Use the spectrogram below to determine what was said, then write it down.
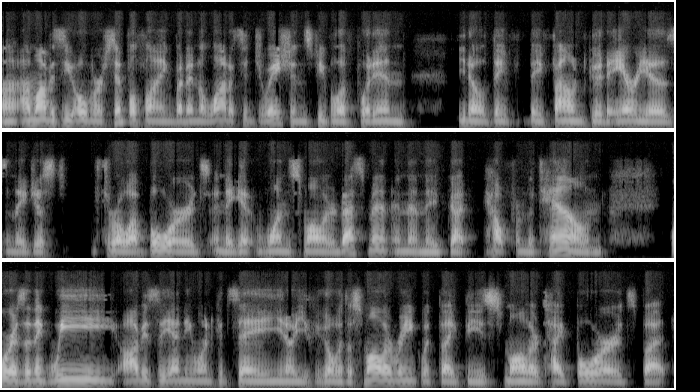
Uh, I'm obviously oversimplifying, but in a lot of situations, people have put in, you know, they've they found good areas and they just throw up boards and they get one smaller investment and then they've got help from the town. Whereas i think we obviously anyone could say you know you could go with a smaller rink with like these smaller type boards but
